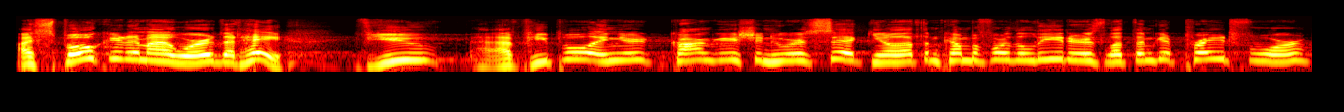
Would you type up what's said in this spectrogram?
I spoke it in my word that, hey, if you have people in your congregation who are sick, you know, let them come before the leaders, let them get prayed for.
